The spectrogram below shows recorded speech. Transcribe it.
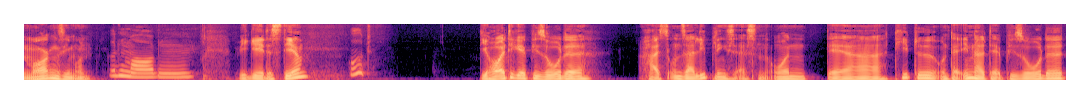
Guten Morgen, Simon. Guten Morgen. Wie geht es dir? Gut. Die heutige Episode heißt unser Lieblingsessen und der Titel und der Inhalt der Episode,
